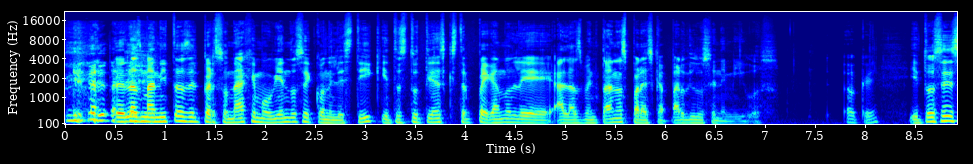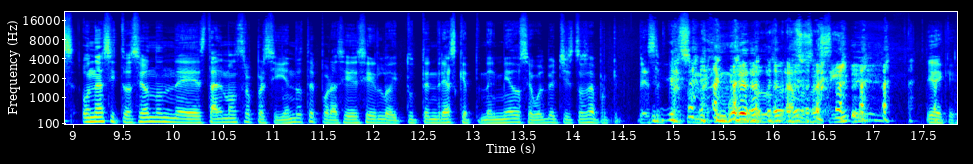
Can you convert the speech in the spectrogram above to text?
ves las manitas del personaje moviéndose con el stick y entonces tú tienes que estar pegándole a las ventanas para escapar de los enemigos. Ok. Y entonces una situación donde está el monstruo persiguiéndote, por así decirlo, y tú tendrías que tener miedo, se vuelve chistosa porque ves el personaje moviendo los brazos así. Y de que...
